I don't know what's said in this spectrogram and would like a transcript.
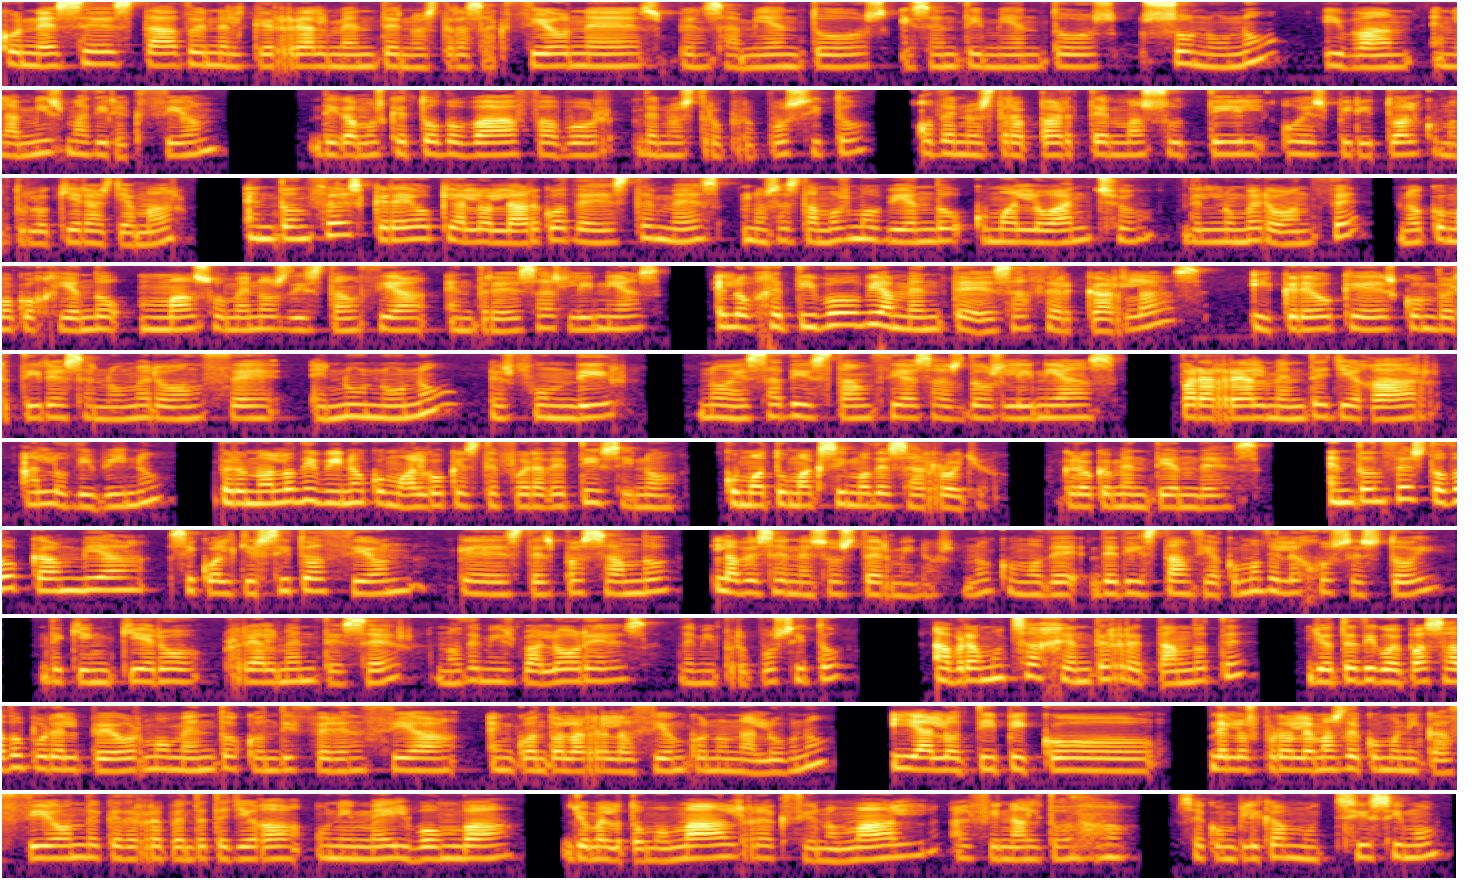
con ese estado en el que realmente nuestras acciones, pensamientos y sentimientos son uno y van en la misma dirección. Digamos que todo va a favor de nuestro propósito o de nuestra parte más sutil o espiritual, como tú lo quieras llamar. Entonces creo que a lo largo de este mes nos estamos moviendo como en lo ancho del número 11, ¿no? Como cogiendo más o menos distancia entre esas líneas. El objetivo obviamente es acercarlas y creo que es convertir ese número 11 en un 1, es fundir no esa distancia, esas dos líneas para realmente llegar a lo divino, pero no a lo divino como algo que esté fuera de ti, sino como a tu máximo desarrollo. Creo que me entiendes. Entonces todo cambia si cualquier situación que estés pasando la ves en esos términos, ¿no? Como de, de, distancia, como de lejos estoy, de quien quiero realmente ser, ¿no? De mis valores, de mi propósito. Habrá mucha gente retándote. Yo te digo, he pasado por el peor momento con diferencia en cuanto a la relación con un alumno y a lo típico de los problemas de comunicación, de que de repente te llega un email bomba, yo me lo tomo mal, reacciono mal, al final todo se complica muchísimo.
